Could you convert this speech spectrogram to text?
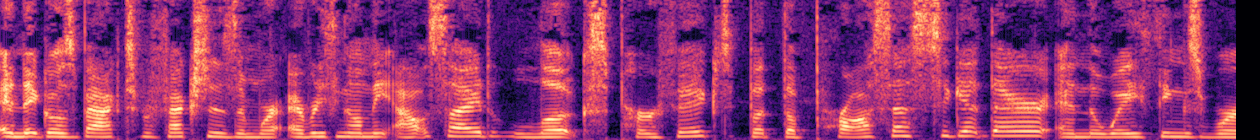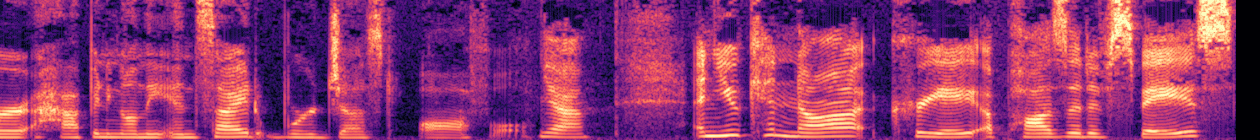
And it goes back to perfectionism where everything on the outside looks perfect, but the process to get there and the way things were happening on the inside were just awful. Yeah. And you cannot create a positive space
